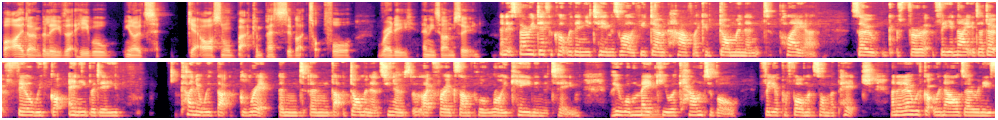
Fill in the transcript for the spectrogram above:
but I don't believe that he will, you know, t- get Arsenal back competitive, like top four ready anytime soon. And it's very difficult within your team as well if you don't have like a dominant player. So for for United, I don't feel we've got anybody kind of with that grit and and that dominance. You know, like for example, Roy Keane in the team, who will make mm. you accountable for your performance on the pitch. And I know we've got Ronaldo and he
